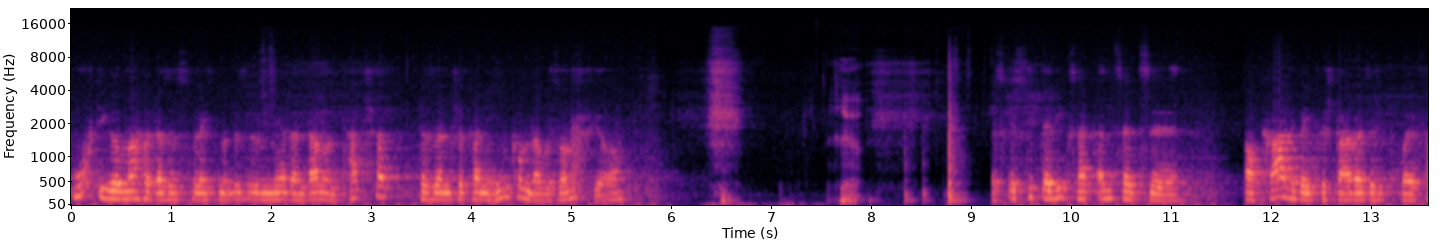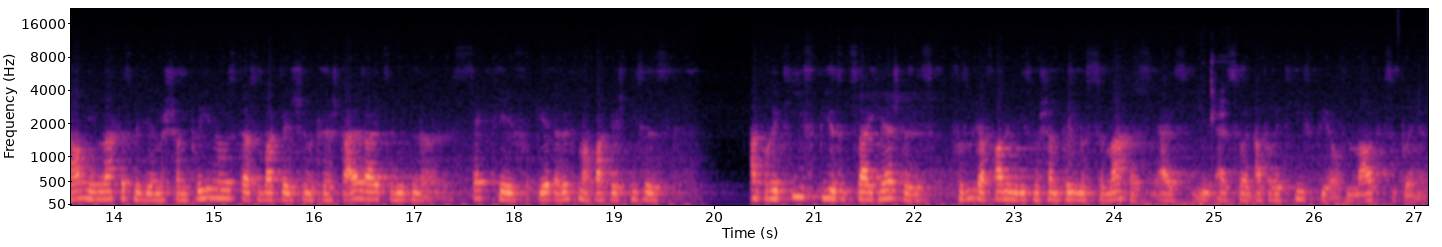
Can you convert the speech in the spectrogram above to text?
fruchtiger machen, dass es vielleicht noch ein bisschen mehr dann da einen Touch hat, dass dann Champagner hinkommt, aber sonst ja. Ja. Es, es gibt ja, wie gesagt, Ansätze, auch gerade bei Kristallweizen, bei Farmi macht das mit ihrem Chambrinus, dass man praktisch ein Kristallweizen mit einer Sekthefe probiert, da wird man praktisch dieses Aperitivbier sozusagen herstellt. Das versucht der Farmi mit diesem Chambrinus zu machen, als, als so ein Aperitivbier auf den Markt zu bringen.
